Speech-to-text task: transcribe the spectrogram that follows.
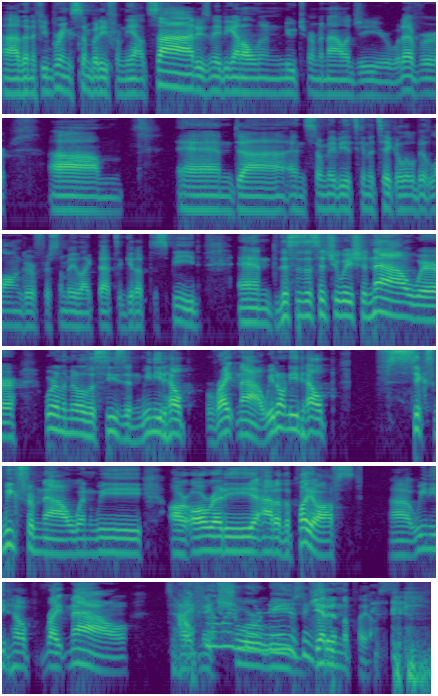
uh, than if you bring somebody from the outside who's maybe got to learn new terminology or whatever. Um, and uh, and so maybe it's going to take a little bit longer for somebody like that to get up to speed. And this is a situation now where we're in the middle of the season. We need help right now. We don't need help six weeks from now when we are already out of the playoffs. Uh, we need help right now to help make like sure we get in the playoffs.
